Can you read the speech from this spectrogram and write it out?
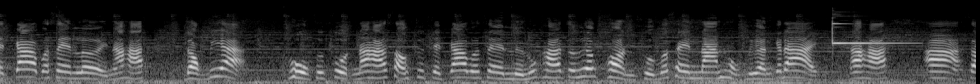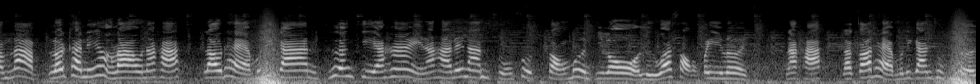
2.79%เลยนะคะ ดอกเบี้ยถูกสุดๆนะคะ 2.79%หรือลูกค้าจะเลือกผ่อน 0%นาน 6 เดือนก็ได้นะคะ อ่าสำหรับรถคันนี้ของเรานะคะ เราแถมบริการเครื่องเกียร์ให้นะคะ ได้นานสูงสุด 20,000กิโลหรือว่า 2 ปีเลยนะคะ แล้วก็แถมบริการฉุกเฉิน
